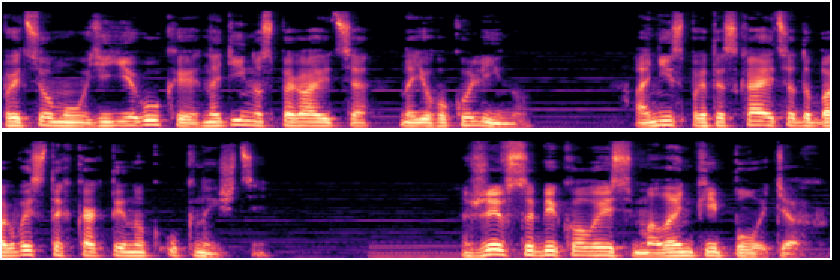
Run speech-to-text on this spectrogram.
при цьому її руки надійно спираються на його коліно, а ніс притискається до барвистих картинок у книжці. Жив собі колись маленький потяг,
